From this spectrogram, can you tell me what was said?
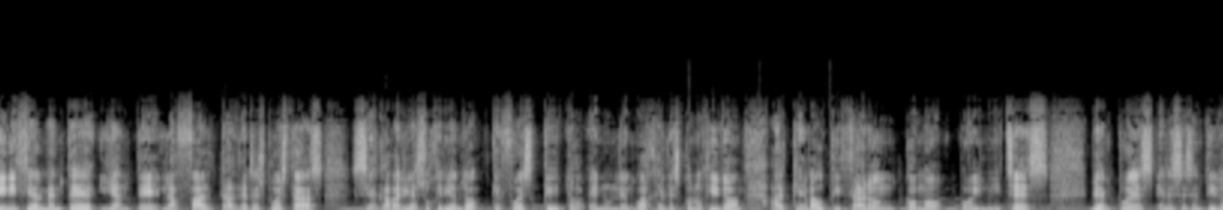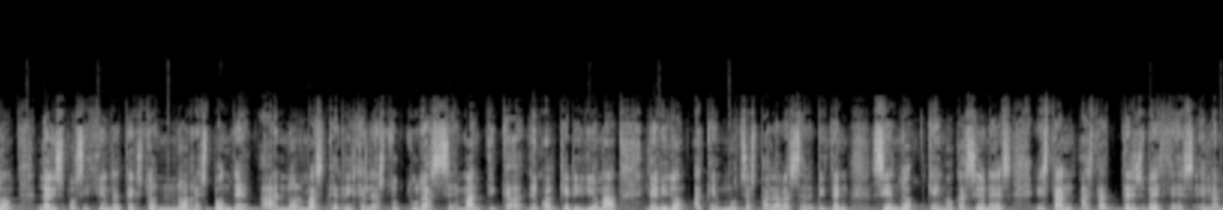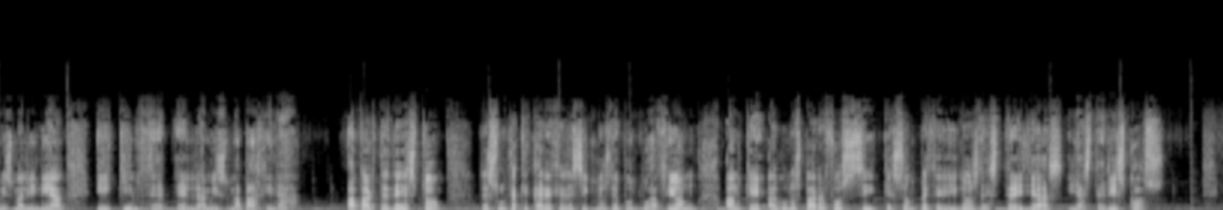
Inicialmente, y ante la falta de respuestas, se acabaría sugiriendo que fue escrito en un lenguaje desconocido al que bautizaron como Voyniches. Bien, pues en ese sentido, la disposición del texto no responde a normas que rigen la estructura semántica de cualquier idioma debido a que muchas palabras se repiten, siendo que en ocasiones están hasta tres veces en la misma línea y quince en la misma página. Aparte de esto, resulta que carece de signos de puntuación, aunque algunos párrafos sí que son precedidos de estrellas y asteriscos.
